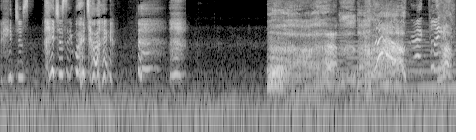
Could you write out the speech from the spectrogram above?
I just. I just need more time. Greg, please!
